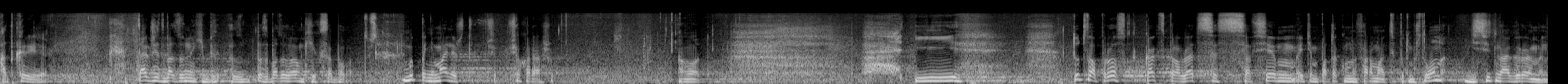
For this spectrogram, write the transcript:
открыли. Также с базовым, с Хиггса было. То есть мы понимали, что все, все хорошо. Вот. И тут вопрос, как справляться со всем этим потоком информации, потому что он действительно огромен.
